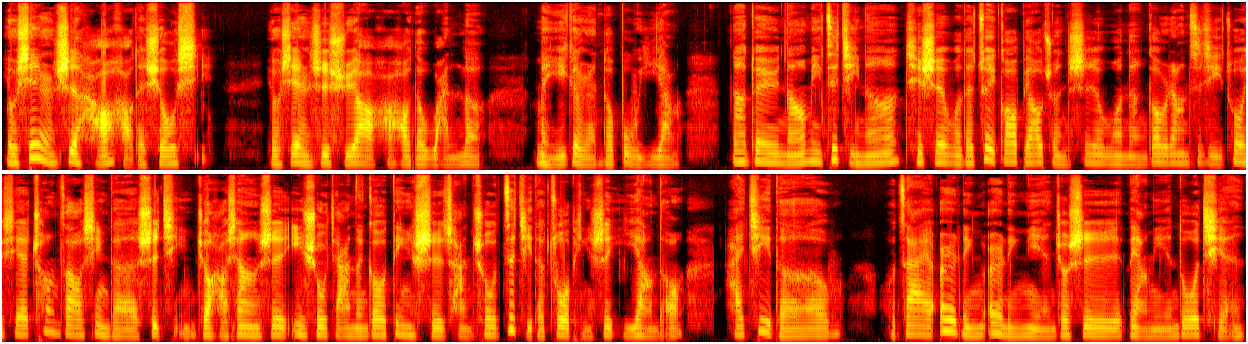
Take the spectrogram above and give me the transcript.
有些人是好好的休息。有些人是需要好好的玩乐，每一个人都不一样。那对于 Naomi 自己呢？其实我的最高标准是我能够让自己做一些创造性的事情，就好像是艺术家能够定时产出自己的作品是一样的哦。还记得我在二零二零年，就是两年多前，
